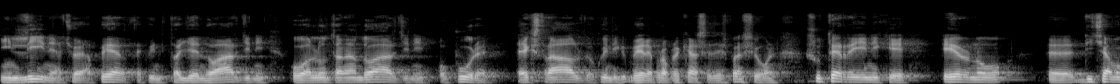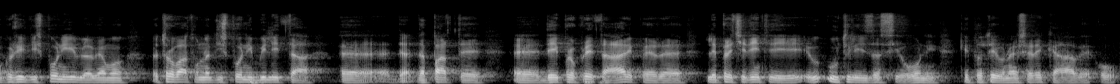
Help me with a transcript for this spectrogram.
in linea, cioè aperte, quindi togliendo argini o allontanando argini, oppure extra alveo, quindi vere e proprie casse di espansione, su terreni che erano eh, diciamo così disponibili, abbiamo trovato una disponibilità eh, da, da, parte eh, dei proprietari per eh, le precedenti utilizzazioni che potevano essere cave o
